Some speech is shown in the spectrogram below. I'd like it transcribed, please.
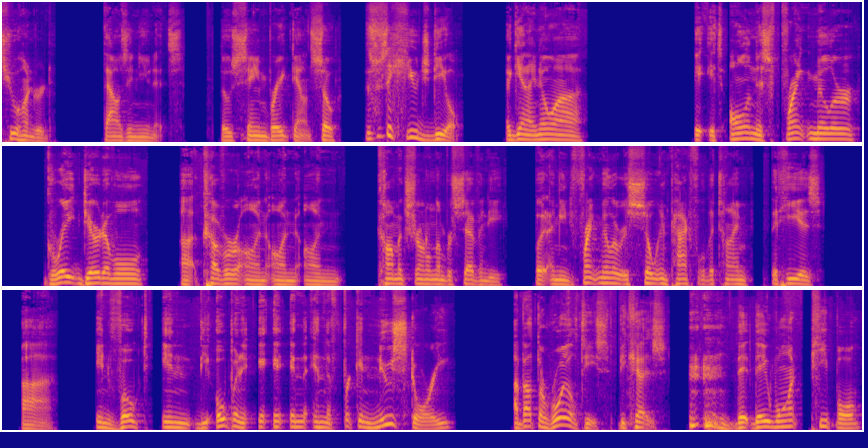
200,000 units, those same breakdowns. So, this was a huge deal. Again, I know uh, it, it's all in this Frank Miller great Daredevil uh, cover on on on Comics Journal number 70. But I mean, Frank Miller is so impactful at the time that he is uh, invoked in the open in, in, the freaking news story about the royalties because they, they want people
